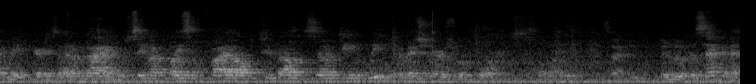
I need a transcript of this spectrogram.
item eight carries. Item nine, receive and place and file two thousand seventeen weed commissioners reports. Second. Been moved and seconded.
